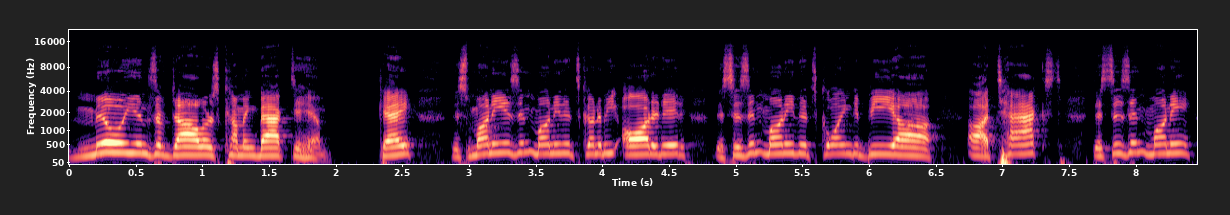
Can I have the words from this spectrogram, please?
Millions of dollars coming back to him. Okay? This money isn't money that's going to be audited. This isn't money that's going to be uh, uh, taxed. This isn't money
